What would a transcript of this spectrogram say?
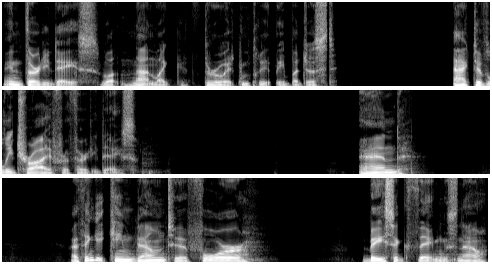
in 30 days. Well, not like through it completely, but just actively try for 30 days. And I think it came down to four basic things. Now,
